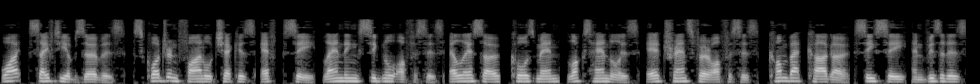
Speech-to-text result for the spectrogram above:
White, safety observers, squadron final checkers FC, landing signal officers LSO, corpsmen, LOX handlers, air transfer officers, combat cargo CC, and visitors.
